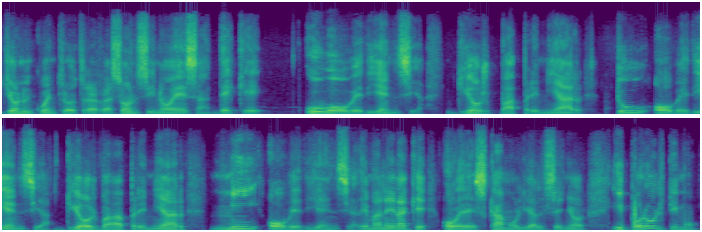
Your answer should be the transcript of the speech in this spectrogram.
Yo no encuentro otra razón sino esa, de que hubo obediencia. Dios va a premiar tu obediencia. Dios va a premiar mi obediencia. De manera que obedezcámosle al Señor. Y por último,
